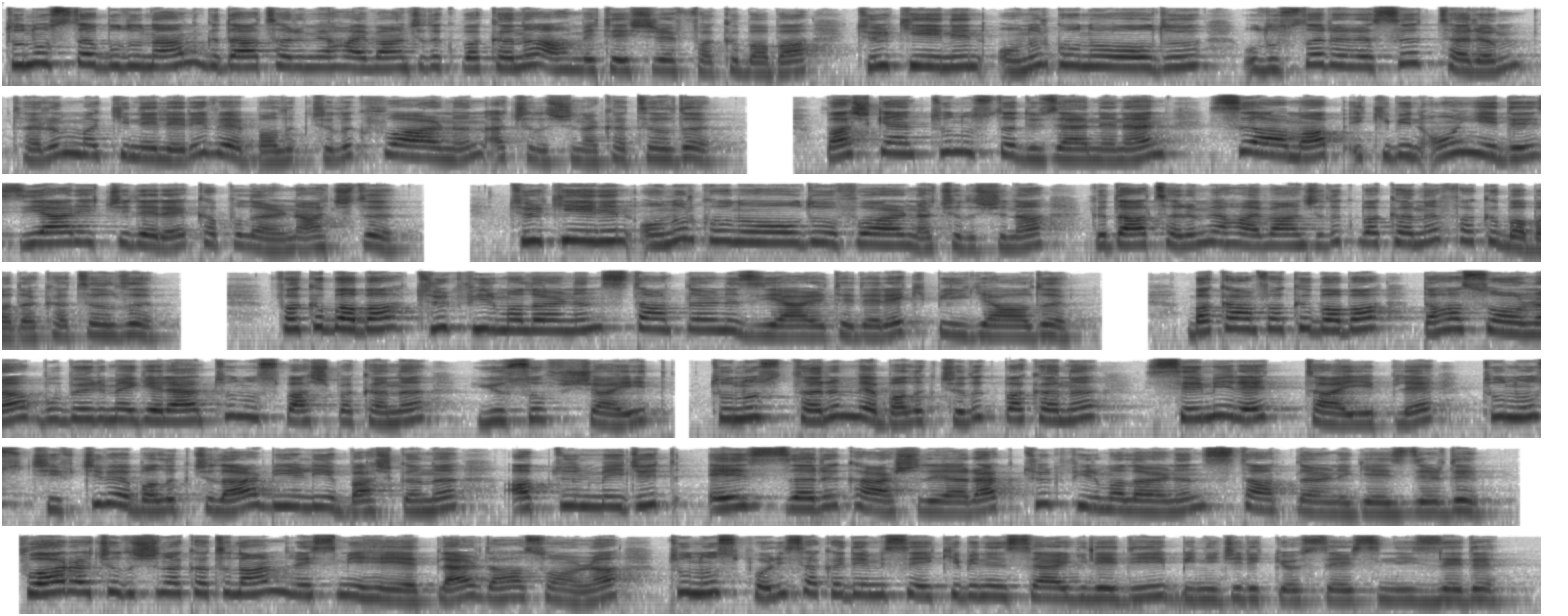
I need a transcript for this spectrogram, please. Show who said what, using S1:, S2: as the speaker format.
S1: Tunus'ta bulunan Gıda Tarım ve Hayvancılık Bakanı Ahmet Eşref Fakıbaba, Türkiye'nin onur konuğu olduğu Uluslararası Tarım, Tarım Makineleri ve Balıkçılık Fuarı'nın açılışına katıldı. Başkent Tunus'ta düzenlenen SİAMAP 2017 ziyaretçilere kapılarını açtı. Türkiye'nin onur konuğu olduğu fuarın açılışına Gıda Tarım ve Hayvancılık Bakanı Fakıbaba da katıldı. Fakıbaba, Türk firmalarının standlarını ziyaret ederek bilgi aldı. Bakan Fakı Baba daha sonra bu bölüme gelen Tunus Başbakanı Yusuf Şahit, Tunus Tarım ve Balıkçılık Bakanı Semiret Tayyip'le Tunus Çiftçi ve Balıkçılar Birliği Başkanı Abdülmecit Ez Zar'ı karşılayarak Türk firmalarının standlarını gezdirdi. Fuar açılışına katılan resmi heyetler daha sonra Tunus Polis Akademisi ekibinin sergilediği binicilik gösterisini izledi.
